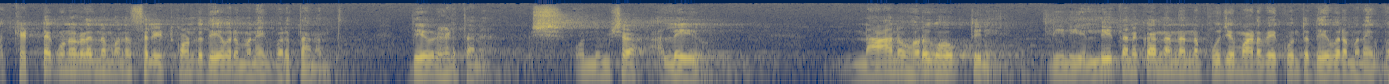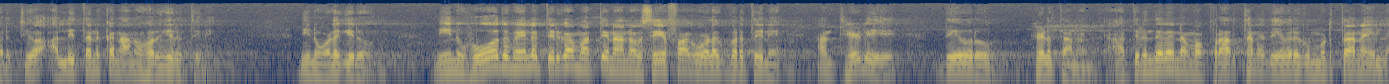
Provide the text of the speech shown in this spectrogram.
ಆ ಕೆಟ್ಟ ಗುಣಗಳನ್ನು ಮನಸ್ಸಲ್ಲಿ ಇಟ್ಕೊಂಡು ದೇವರ ಮನೆಗೆ ಬರ್ತಾನಂತೆ. ದೇವರು ಹೇಳ್ತಾನೆ ಒಂದು ನಿಮಿಷ ಅಲ್ಲೇ ನಾನು ಹೊರಗೆ ಹೋಗ್ತೀನಿ. ನೀನು ಎಲ್ಲಿ ತನಕ ನನ್ನನ್ನು ಪೂಜೆ ಮಾಡಬೇಕು ಅಂತ ದೇವರ ಮನೆಗೆ ಬರ್ತೀಯೋ ಅಲ್ಲಿ ತನಕ ನಾನು ಹೊರಗಿರ್ತೀನಿ. ನೀನು ಒಳಗಿರೋ. ನೀನು ಹೋದ ಮೇಲೆ ತಿರ್ಗಾ ಮತ್ತೆ ನಾನು ಸೇಫಾಗಿ ಒಳಗೆ ಬರ್ತೇನೆ ಅಂಥೇಳಿ ದೇವರು ಹೇಳ್ತಾನಂತೆ. ಆದ್ದರಿಂದಲೇ ನಮ್ಮ ಪ್ರಾರ್ಥನೆ ದೇವರಿಗೆ ಮುಟ್ತಾನೇ ಇಲ್ಲ.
